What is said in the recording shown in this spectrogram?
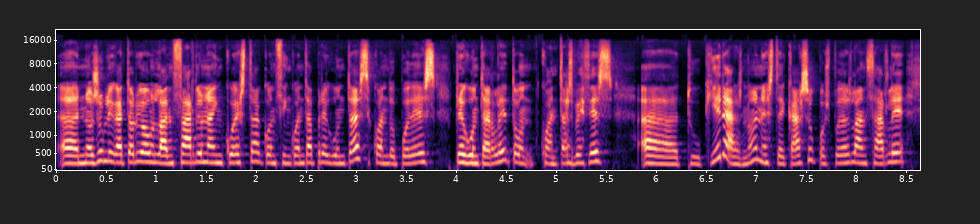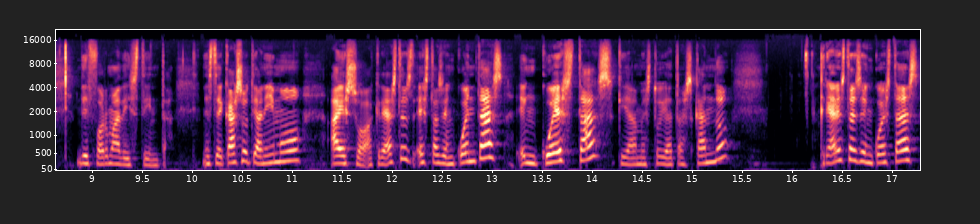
eh, no es obligatorio lanzarle una encuesta con 50 preguntas cuando puedes preguntarle cuántas veces eh, tú quieras, ¿no? En este caso, pues puedes lanzarle de forma distinta. En este caso, te animo a eso, a crear estas, estas encuestas, encuestas, que ya me estoy atrascando, crear estas encuestas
